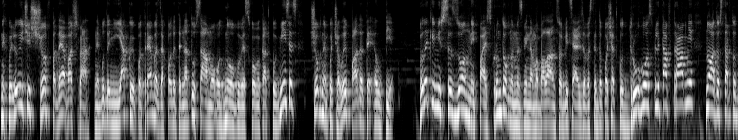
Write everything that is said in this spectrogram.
не хвилюючись, що впаде ваш ранг. Не буде ніякої потреби заходити на ту саму одну обов'язкову катку в місяць, щоб не почали падати ЛП. Великий міжсезонний патч з ґрунтовними змінами балансу обіцяють завести до початку другого спліта в травні. Ну а до старту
